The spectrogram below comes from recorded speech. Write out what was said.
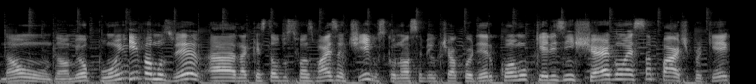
não, não me opunho. E vamos ver a, na questão dos fãs mais antigos, com o nosso amigo Tiago Cordeiro, como que eles enxergam essa parte, porque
